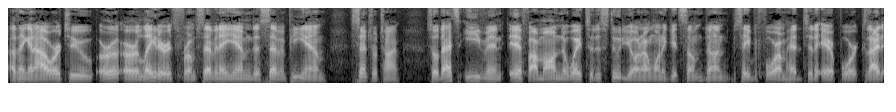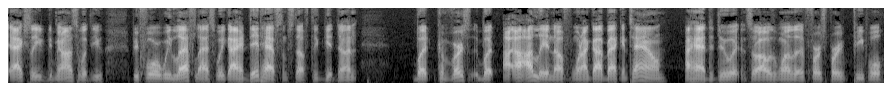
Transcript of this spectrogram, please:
I think an hour or two or, or later. It's from 7 a.m. to 7 p.m. Central Time. So that's even if I'm on the way to the studio and I want to get something done. Say before I'm headed to the airport, because I actually, to be honest with you, before we left last week, I did have some stuff to get done. But converse, but oddly enough, when I got back in town, I had to do it, and so I was one of the first people.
